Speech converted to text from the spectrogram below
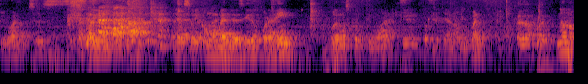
Y bueno, eso es, soy, eh, soy como un bendecido por ahí. Podemos continuar aquí porque ya no, bueno, pues, no, no,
